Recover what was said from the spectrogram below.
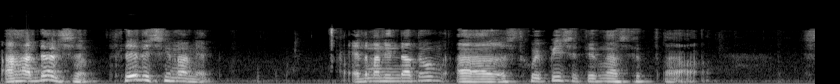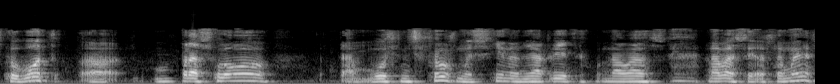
Ага, дальше, следующий момент. Это момент о том, э, что вы пишете, значит, э, что вот э, прошло там 8 часов мужчина не ответил на ваш на ваши смс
